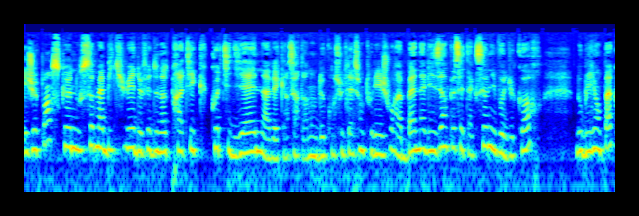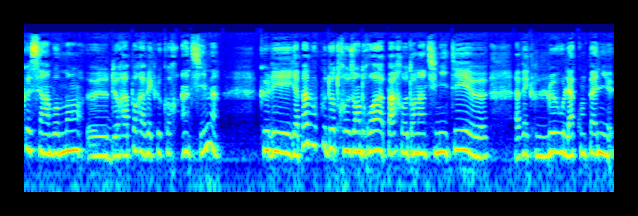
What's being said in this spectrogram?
Et je pense que nous sommes habitués, de fait de notre pratique quotidienne, avec un certain nombre de consultations tous les jours, à banaliser un peu cet accès au niveau du corps. N'oublions pas que c'est un moment euh, de rapport avec le corps intime, que les, il n'y a pas beaucoup d'autres endroits à part euh, dans l'intimité euh, avec le ou la compagne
